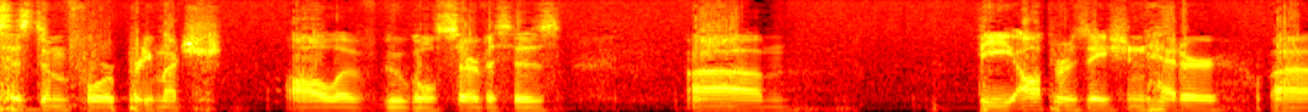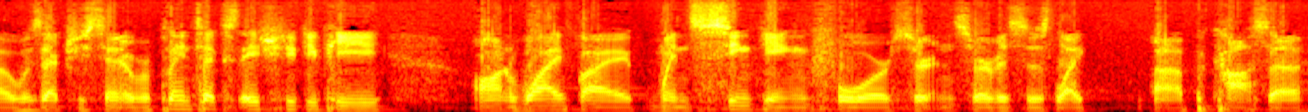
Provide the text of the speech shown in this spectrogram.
system for pretty much all of Google services, um, the authorization header uh, was actually sent over plain text HTTP on Wi-Fi when syncing for certain services like uh, Picasa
